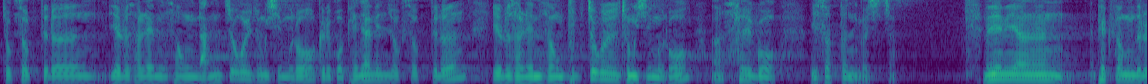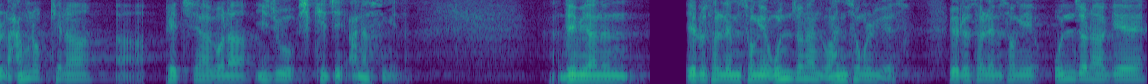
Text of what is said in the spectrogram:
족속들은 예루살렘 성 남쪽을 중심으로 그리고 베냐민 족속들은 예루살렘 성 북쪽을 중심으로 어, 살고 있었던 것이죠. 느헤미야는 백성들을 아무렇게나 아, 배치하거나 이주시키지 않았습니다. 느헤미야는 예루살렘 성의 온전한 완성을 위해서 예루살렘 성이 온전하게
